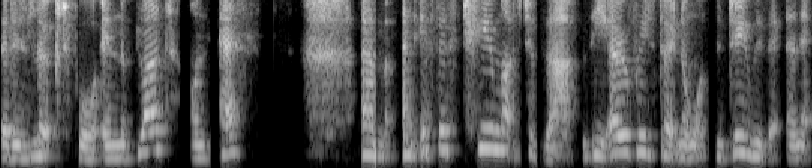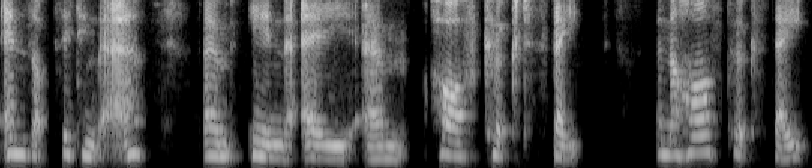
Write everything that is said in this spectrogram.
that is looked for in the blood on tests um, and if there's too much of that, the ovaries don't know what to do with it, and it ends up sitting there um, in a um, half cooked state. And the half cooked state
